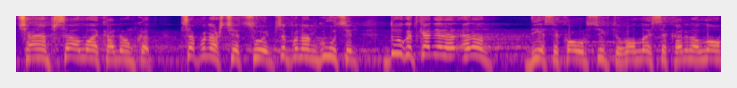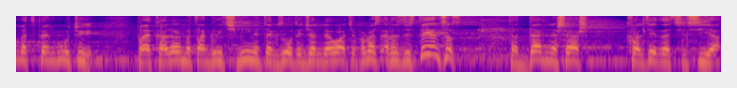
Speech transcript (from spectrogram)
që e pse Allah e ka lën këtë, Pse po na shqetësojnë, pse po na ngucin? Duket kanjëherë e rënd. Dije se ka urtësi këtu, vallahi s'e ka lon Allahu me të pengu ty. Po e ka lon me ta ngrit çmimin tek Zoti xhel-le ue ala që përmes rezistencës të dalë në shesh kvaliteti dhe cilësia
